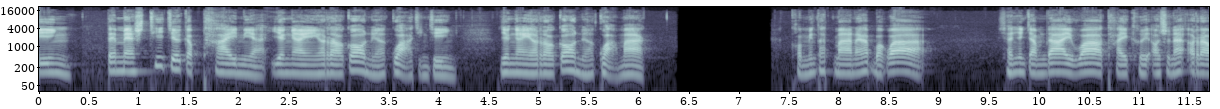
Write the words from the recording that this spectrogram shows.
ริง ๆ แต่แมตช์ที่เจอกับไทยเนี่ยยังไงเราก็เหนือกว่าจริง ๆ ยังไงเราก็เหนือกว่ามาก คอมเมนต์ถัดมานะครับบอกว่าฉันยังจำได้ว่าไทยเคยเอาชนะเรา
